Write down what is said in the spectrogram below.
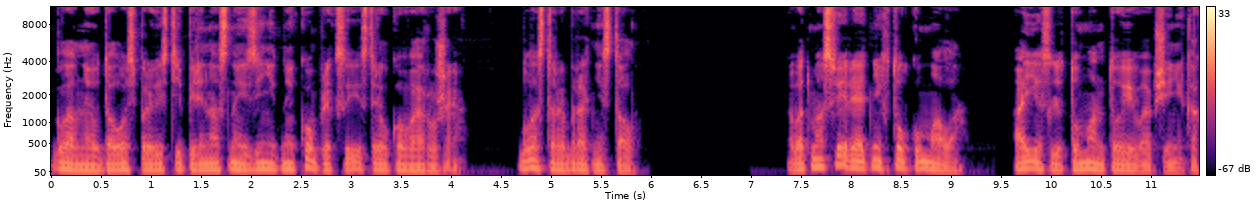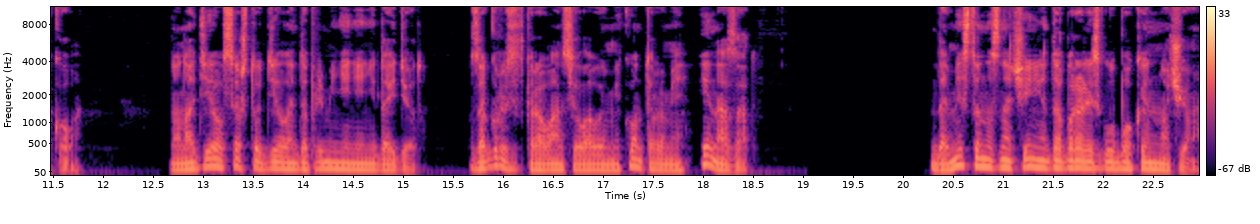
Главное, удалось провести переносные зенитные комплексы и стрелковое оружие. Бластеры брать не стал. В атмосфере от них толку мало, а если туман, то и вообще никакого но надеялся, что дело до применения не дойдет. Загрузит караван силовыми контурами и назад. До места назначения добрались глубокой ночью.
